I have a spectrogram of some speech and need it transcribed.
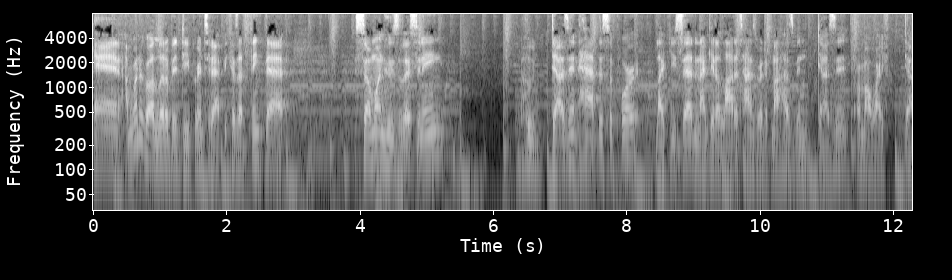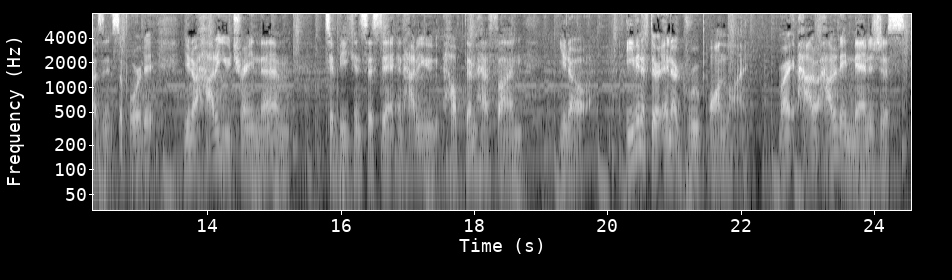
And I'm going to go a little bit deeper into that because I think that someone who's listening who doesn't have the support, like you said, and I get a lot of times, what if my husband doesn't or my wife doesn't support it? You know, how do you train them to be consistent and how do you help them have fun? You know, even if they're in a group online, right? How, how do they manage this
